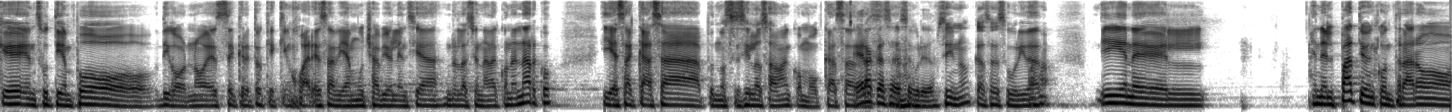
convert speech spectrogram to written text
que en su tiempo, digo, no es secreto que aquí en Juárez había mucha violencia relacionada con el narco. Y esa casa, pues no sé si la usaban como casa. Era casa de Ajá. seguridad. Sí, ¿no? Casa de seguridad. Ajá. Y en el, en el patio encontraron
